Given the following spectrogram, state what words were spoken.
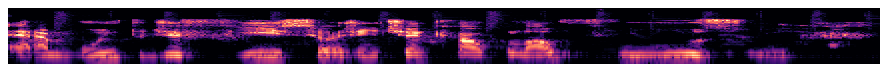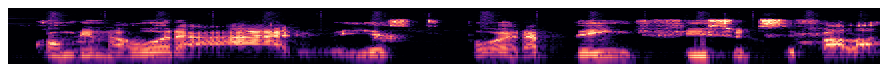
era muito difícil. A gente tinha que calcular o fuso, combinar horário, e pô, era bem difícil de se falar.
